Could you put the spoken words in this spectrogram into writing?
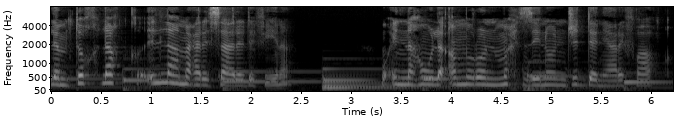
لم تخلق إلا مع رسالة دفينة. وإنه لأمر محزن جدا يا رفاق.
